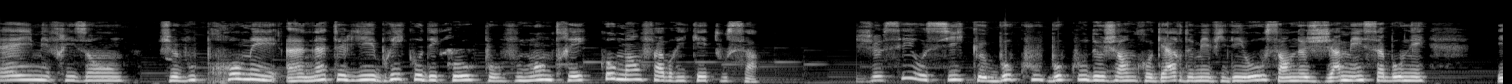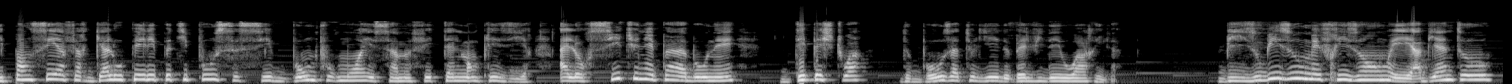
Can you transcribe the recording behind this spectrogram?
Hey mes frisons, je vous promets un atelier brico-déco pour vous montrer comment fabriquer tout ça. Je sais aussi que beaucoup beaucoup de gens regardent mes vidéos sans ne jamais s'abonner. Et pensez à faire galoper les petits pouces, c'est bon pour moi et ça me fait tellement plaisir. Alors si tu n'es pas abonné, dépêche-toi, de beaux ateliers, de belles vidéos arrivent. Bisous bisous mes frisons et à bientôt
